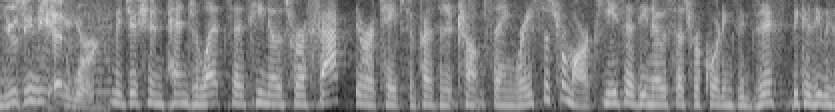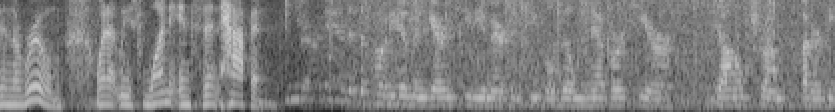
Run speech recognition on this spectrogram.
using the N word. Magician Penn Jillette says he knows for a fact there are tapes of President Trump saying racist remarks. He says he knows such recordings exist because he was in the room when at least one incident happened. Can you stand at the podium and guarantee the American people they'll never hear Donald Trump utter the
